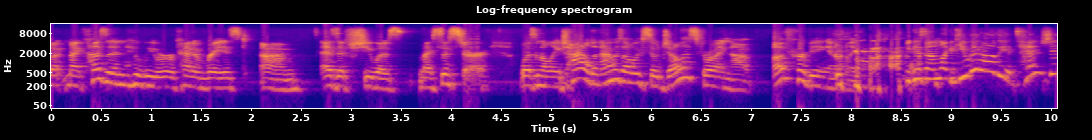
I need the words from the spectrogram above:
But my cousin, who we were kind of raised um, as if she was my sister, was an only child. And I was always so jealous growing up of her being an only child because I'm like, you get all the attention,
